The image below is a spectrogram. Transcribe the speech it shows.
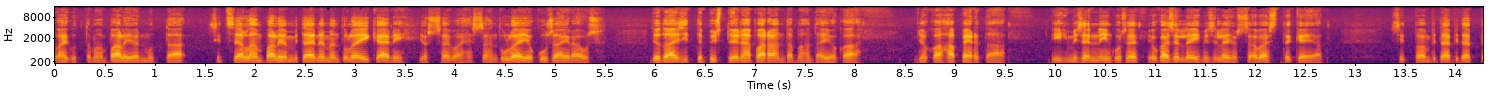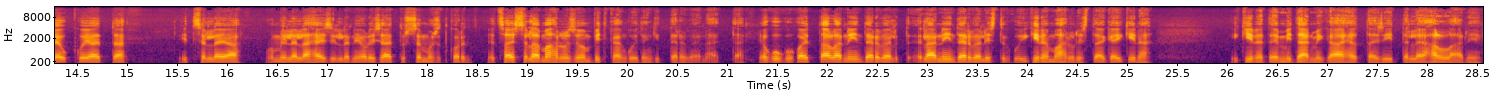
vaikuttamaan paljon, mutta sitten siellä on paljon, mitä enemmän tulee ikää, niin jossain vaiheessahan tulee joku sairaus, jota ei sitten pysty enää parantamaan tai joka, joka hapertaa ihmisen niin kuin se jokaiselle ihmiselle jossain vaiheessa tekee. Sitten vaan pitää pitää peukkuja, että itselle ja omille läheisille niin oli säätty semmoiset kortit, että saisi elää mahdollisimman pitkään kuitenkin terveenä. Että joku kun koittaa olla niin terve, elää niin terveellistä kuin ikinä mahdollista eikä ikinä, ikinä tee mitään, mikä aiheuttaisi itselleen hallaa, niin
